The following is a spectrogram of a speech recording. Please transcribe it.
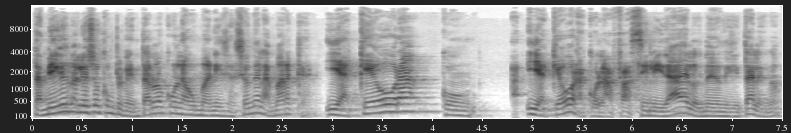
También es valioso complementarlo con la humanización de la marca y a qué hora con y a qué hora con la facilidad de los medios digitales, ¿no?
